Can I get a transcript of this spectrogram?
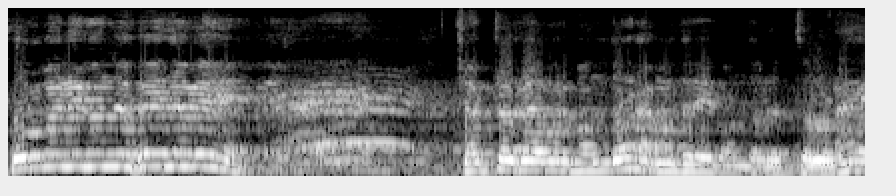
কোরবানিগঞ্জ হয়ে যাবে। চট্টগ্রামের বন্দর আমাদের এই বন্দরের তুলনায়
